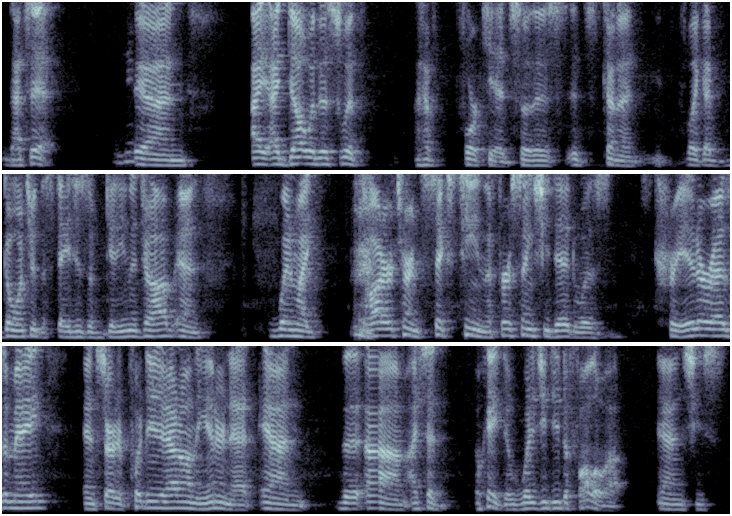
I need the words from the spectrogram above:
That's it. Mm-hmm. and I, I dealt with this with i have four kids so there's it's kind of like i'm going through the stages of getting a job and when my daughter turned 16 the first thing she did was create a resume and started putting it out on the internet. And the um, I said, okay, what did you do to follow up? And she's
